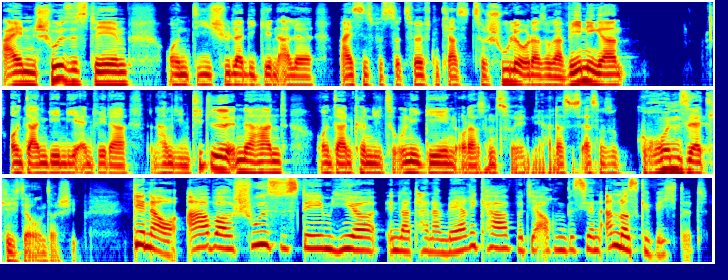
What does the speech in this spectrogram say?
ein Schulsystem und die Schüler, die gehen alle meistens bis zur zwölften Klasse zur Schule oder sogar weniger. Und dann gehen die entweder, dann haben die einen Titel in der Hand und dann können die zur Uni gehen oder sonst wohin. Ja, das ist erstmal so grundsätzlich der Unterschied. Genau, aber Schulsystem hier in Lateinamerika wird ja auch ein bisschen anders gewichtet,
